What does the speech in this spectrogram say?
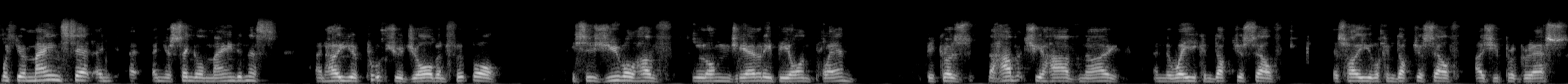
with your mindset and and your single mindedness and how you approach your job in football, he says you will have longevity beyond playing, because the habits you have now and the way you conduct yourself is how you will conduct yourself as you progress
